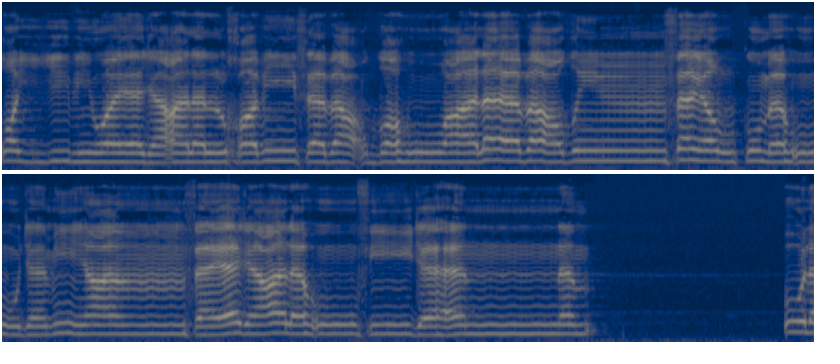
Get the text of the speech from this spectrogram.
الطيب ويجعل الخبيث بعضه على بعض فيركمه جميعا فيجعله في جهنم. أولئك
